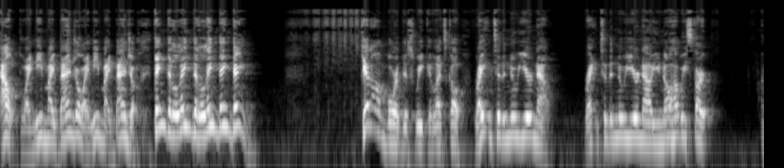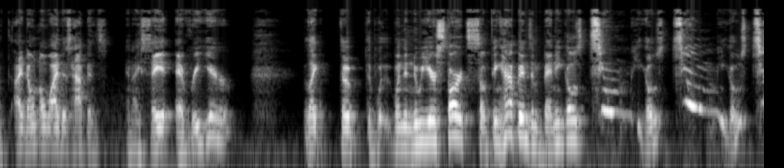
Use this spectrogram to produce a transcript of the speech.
out. Do I need my banjo? I need my banjo. Ding, da ling, da ling, ding, ding. Get on board this week and let's go. Right into the new year now. Right into the new year now. You know how we start. I don't know why this happens. And I say it every year. Like, the, the when the new year starts, something happens and Benny goes, he goes, zoom, he goes, zoom,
